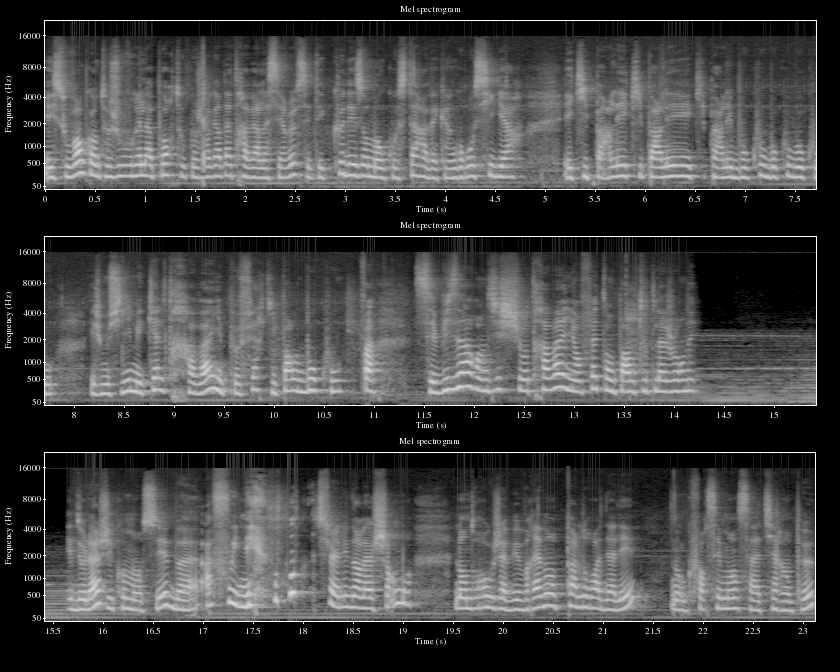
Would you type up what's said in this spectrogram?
Et souvent, quand j'ouvrais la porte ou que je regardais à travers la serrure, c'était que des hommes en costard avec un gros cigare et qui parlaient, qui parlaient, qui parlaient beaucoup, beaucoup, beaucoup. Et je me suis dit, mais quel travail il peut faire qui parle beaucoup? Enfin, c'est bizarre, on dit je suis au travail et en fait on parle toute la journée. Et de là, j'ai commencé bah, à fouiner. je suis allée dans la chambre, l'endroit où j'avais vraiment pas le droit d'aller. Donc forcément, ça attire un peu.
